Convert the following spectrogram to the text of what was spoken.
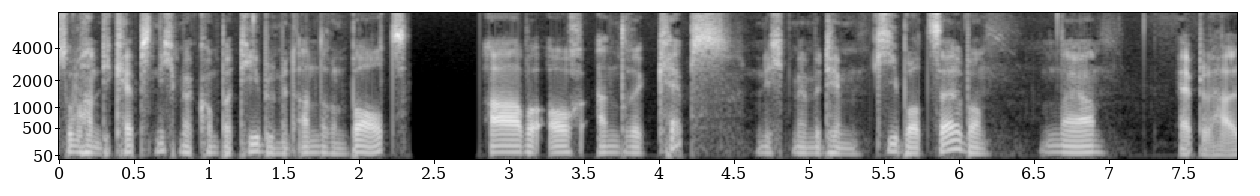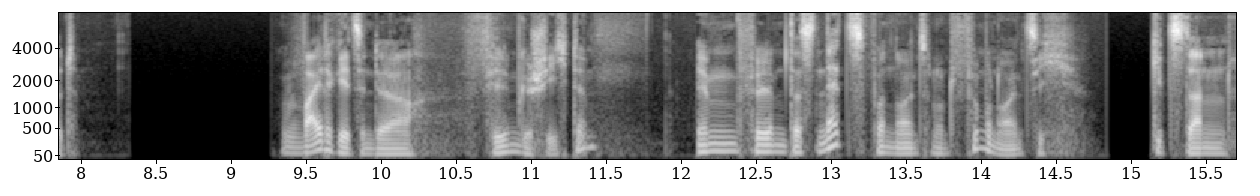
So waren die Caps nicht mehr kompatibel mit anderen Boards aber auch andere Caps, nicht mehr mit dem Keyboard selber. Naja, Apple halt. Weiter geht's in der Filmgeschichte. Im Film Das Netz von 1995 gibt's dann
